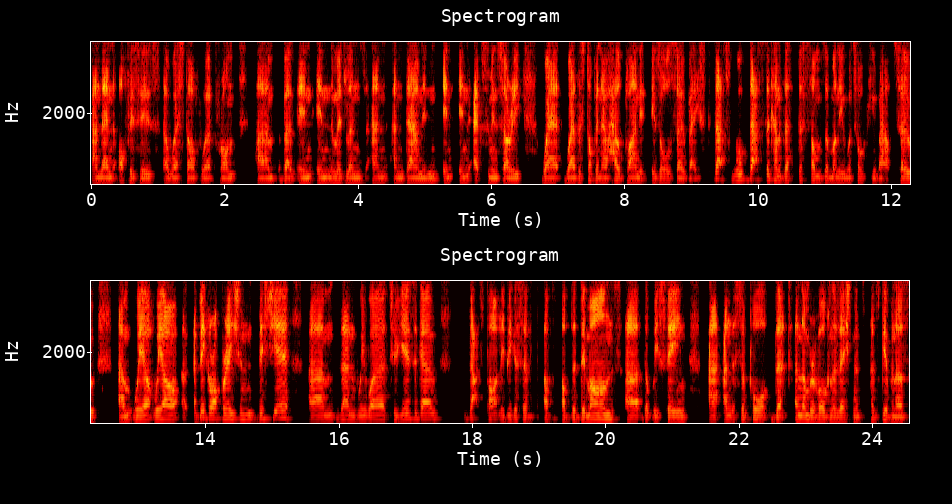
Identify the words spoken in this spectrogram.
and then offices uh, where staff work from, um, both in, in the Midlands and, and down in, in, in Epsom in Surrey, where, where the Stop It Now helpline is also based. That's that's the kind of the, the sums of money we're talking about. So um, we are we are a bigger operation this year um, than we were two years ago that's partly because of, of, of the demands uh, that we've seen uh, and the support that a number of organisations has, has, given us,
